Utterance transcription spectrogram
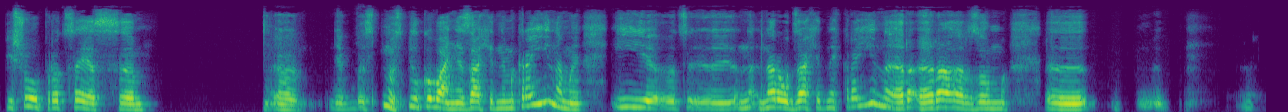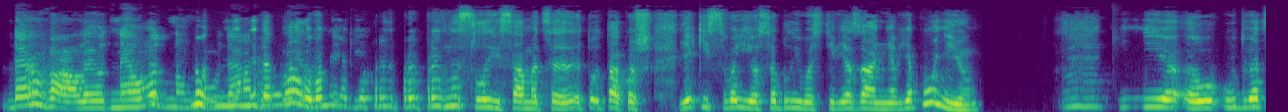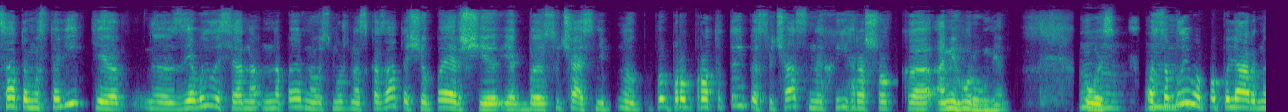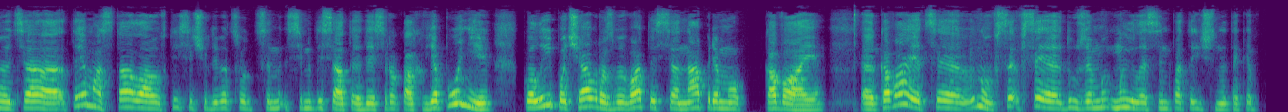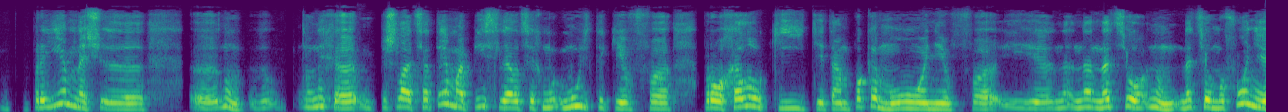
пішов процес е, якби, ну, спілкування з західними країнами, і е, народ західних країн разом е, Дарували одне одному, Ну, да, не дарували, вони такі- якби при, при, привнесли саме це то, також якісь свої особливості в'язання в Японію. І е, у 20 столітті е, з'явилися напевно, ось можна сказати, що перші якби сучасні ну, про- про- прототипи сучасних іграшок е, амігурумі. Ось. Мгм, особливо популярною ця тема стала в 1970-х десь роках в Японії, коли почав розвиватися напрямок каваї. Каває це ну, все, все дуже миле, симпатичне, таке приємне. е, е, Ну, у них е, пішла ця тема після оцих мультиків е, про Hello Kitty, там, покемонів. е, І на, на, цьому, ну, на цьому фоні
